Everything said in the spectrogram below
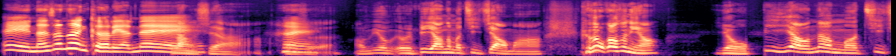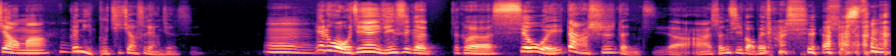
哎，男生都很可怜呢，让一下。哦，有有必要那么计较吗？可是我告诉你哦，有必要那么计较吗？跟你不计较是两件事。嗯，因为如果我今天已经是个这个修为大师等级了啊，神奇宝贝大师，什么？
